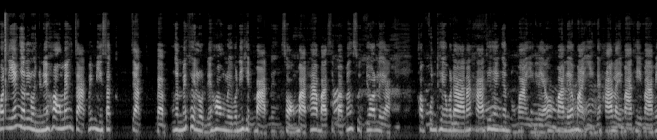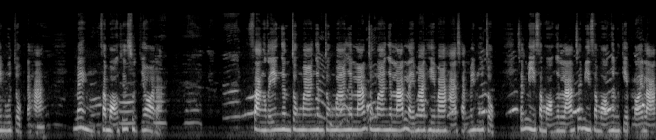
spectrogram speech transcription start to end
วันนี้เงินหล่นอยู่ในห้องแม่งจากไม่มีสักจากแบบเงินไม่เคยหล่นในห้องเลย วันนี้เห็นบาทหนึ่งสองบาทห้าบาทสิบาทแม่งสุดยอดเลยอะ ขอบคุณเทวดานะคะ ที่ให้เงินหนูมาอีกแล้ว มาแล้วมาอีกนะคะ ไหลมาเทมาไม่รู้จบนะคะ แม่งสมองฉันสุดยอดอะสั่งตัวเองเงินจงมาเงินจงมาเงินล้านจงมาเงินล้านไหลมาเทมาหา ฉันไม่รู้จบ ฉันมีสมองเงินล้าน ฉันมีสมองเงินเก็บร้อยล้าน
